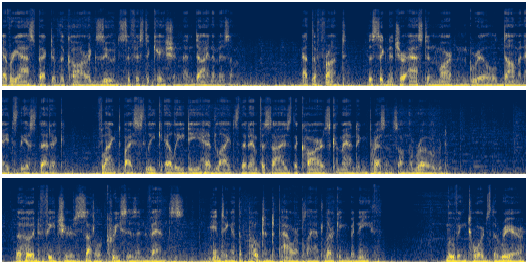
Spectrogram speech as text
Every aspect of the car exudes sophistication and dynamism. At the front, the signature Aston Martin grille dominates the aesthetic, flanked by sleek LED headlights that emphasize the car's commanding presence on the road. The hood features subtle creases and vents, hinting at the potent power plant lurking beneath. Moving towards the rear,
